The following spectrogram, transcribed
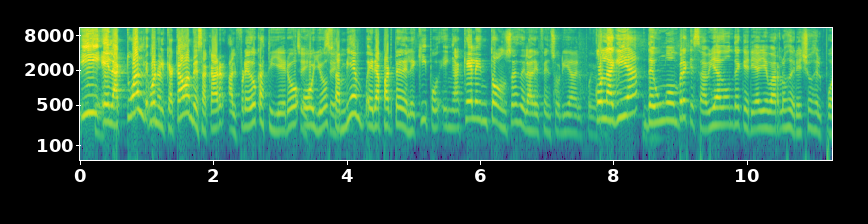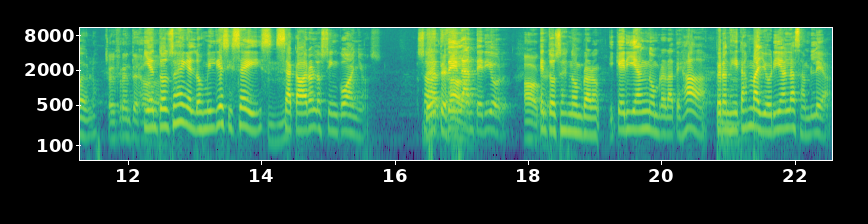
Y el actual, bueno, el que acaban de sacar, Alfredo Castillero Hoyos, también era parte del equipo en aquel entonces de la Defensoría del Pueblo. Con la guía de un hombre que sabía dónde quería llevar los derechos del pueblo. El Frente Y entonces en el 2016 se acabaron los cinco años. O sea, del anterior. Ah, entonces nombraron, y querían nombrar a Tejada, pero necesitas mayoría en la asamblea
